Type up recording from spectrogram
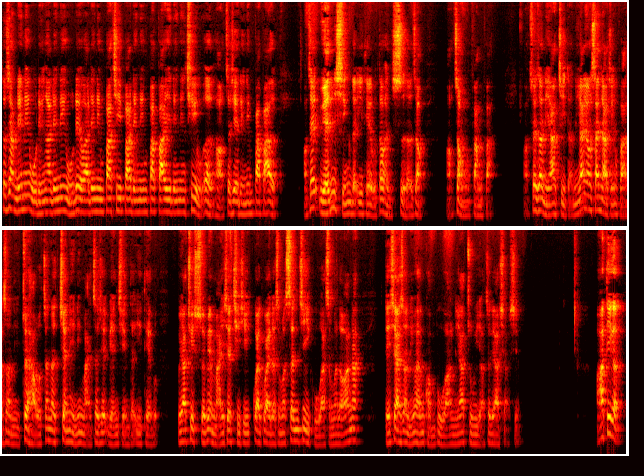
就像零零五零啊、零零五六啊、零零八七八、零零八八一、零零七五二哈，这些零零八八二。啊，这些圆形的 ETF 都很适合这种啊这种方法啊，所以说你要记得，你要用三角形法的时候，你最好我真的建议你买这些圆形的 ETF，不要去随便买一些奇奇怪怪的什么生技股啊什么的话，那跌下来的时候你会很恐怖啊，你要注意啊，这个要小心。啊，第一个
